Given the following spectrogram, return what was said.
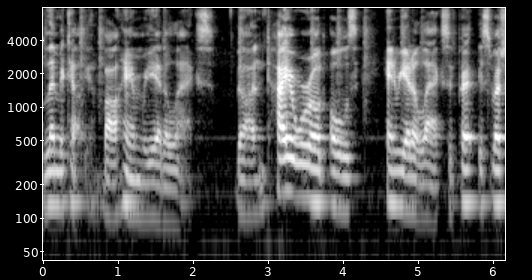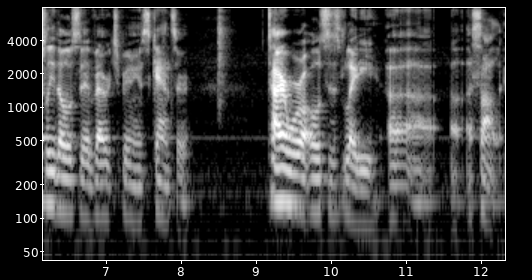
Let me tell you about Henrietta Lacks. The entire world owes Henrietta Lacks, especially those that have ever experienced cancer. Entire world owes this lady uh, a, a solid.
